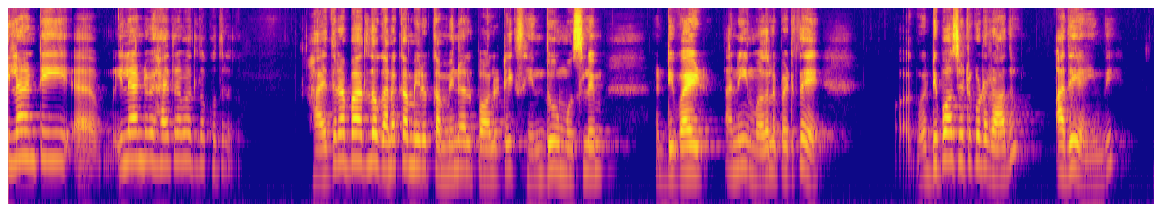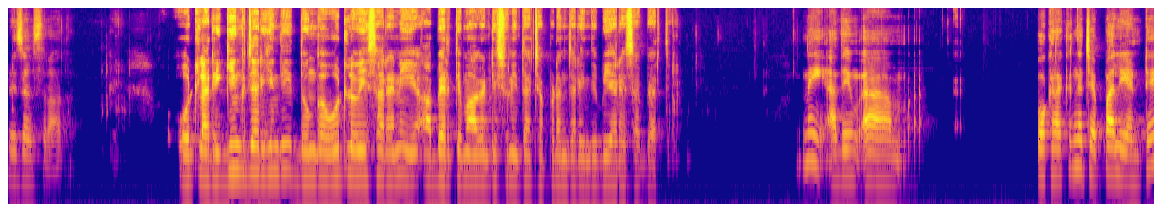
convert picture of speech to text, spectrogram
ఇలాంటి ఇలాంటివి హైదరాబాద్లో కుదరదు. హైదరాబాద్లో గనక మీరు communal politics Hindu Muslim divide అని మొదలు పెడితే డిపాజిట్ కూడా రాదు. అదే అయింది. రిజల్ట్స్ రాదు. ఓట్ల రిగ్గింగ్ జరిగింది. దొంగ ఓట్లు వేశారని అభ్యర్థి మాగంటి సునీత చెప్పడం జరిగింది బీఆర్ఎస్ అభ్యర్థి. నే అదే ఒక రకంగా చెప్పాలి అంటే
